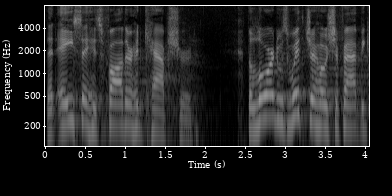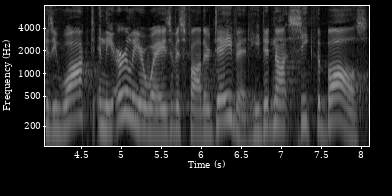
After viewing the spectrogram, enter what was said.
that Asa his father had captured. The Lord was with Jehoshaphat because he walked in the earlier ways of his father David. He did not seek the Baals,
